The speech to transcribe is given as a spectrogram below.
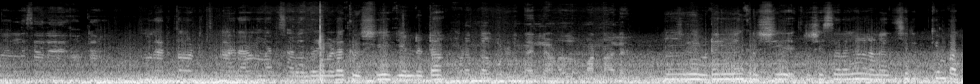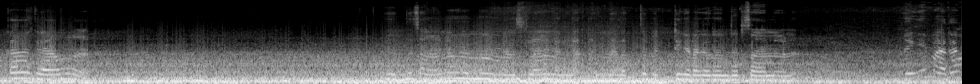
നല്ല സ്ഥലമായിരുന്നു കേട്ടോ. നമുക്ക് അടുത്ത വട്ടത്തിൽ വരാനുള്ള സ്ഥലം. ഇവിടെ കൃഷിയൊക്കെ ഉണ്ട് കേട്ടോ. ഇവിടെ എല്ലാം കൃഷി കൃഷി സ്ഥലങ്ങളാണ്. ശരിക്കും പക്കാ ഗ്രാമമാണ്. എന്ത് സാധനമൊന്നും മനസ്സിലാവുന്നില്ല. നടത്ത് പറ്റി കിടക്കുന്ന എന്തൊരു സാധനമാണ്. എനിക്ക് മരങ്ങൾ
